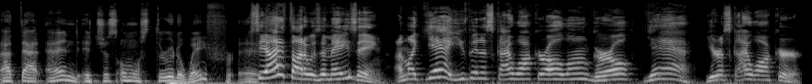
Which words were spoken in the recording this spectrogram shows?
at that end, it just almost threw it away. For it. See, I thought it was amazing. I'm like, yeah, you've been a Skywalker all along, girl. Yeah, you're a Skywalker.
